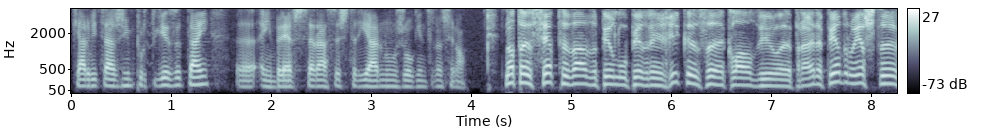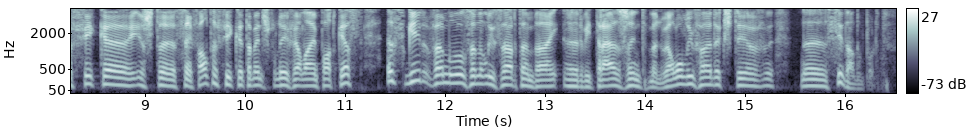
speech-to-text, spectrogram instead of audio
que a arbitragem portuguesa tem, uh, em breve estará-se a estrear num jogo internacional. Nota 7 dada pelo Pedro Henriques a Cláudio Pereira. Pedro, este fica, este sem falta, fica também disponível lá em podcast. A seguir vamos analisar também a arbitragem de Manuel Oliveira, que esteve na cidade do Porto.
